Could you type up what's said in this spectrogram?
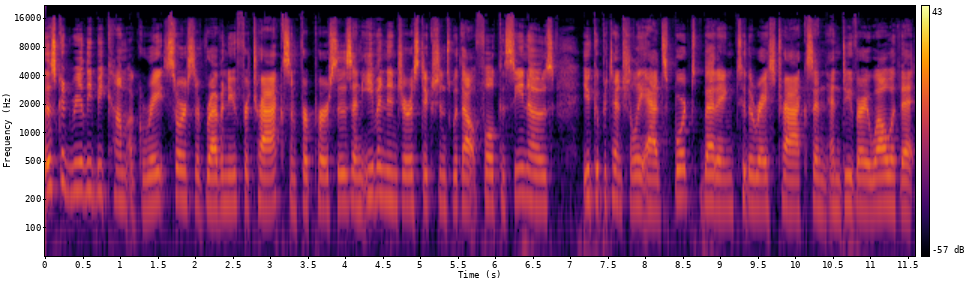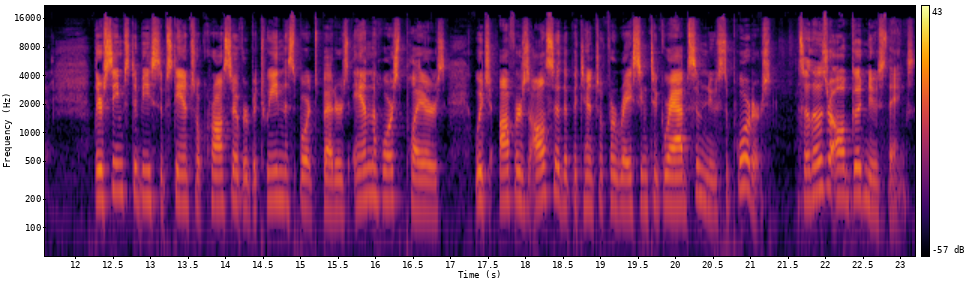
This could really become a great source of revenue for tracks and for purses, and even in jurisdictions without full casinos, you could potentially add sports betting to the racetracks and, and do very well with it. There seems to be substantial crossover between the sports bettors and the horse players, which offers also the potential for racing to grab some new supporters. So, those are all good news things.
